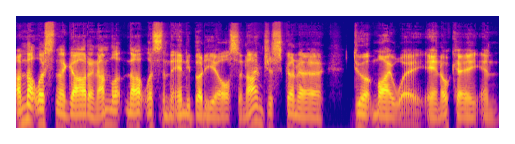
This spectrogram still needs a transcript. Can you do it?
I'm not listening to God and I'm not listening to anybody else and I'm just going to do it my way? And okay, and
